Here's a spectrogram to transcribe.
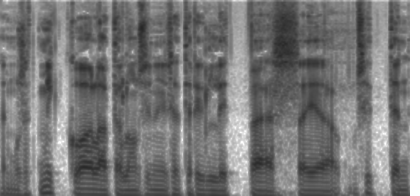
semmoiset Mikko Alatalon siniset rillit päässä. Ja sitten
